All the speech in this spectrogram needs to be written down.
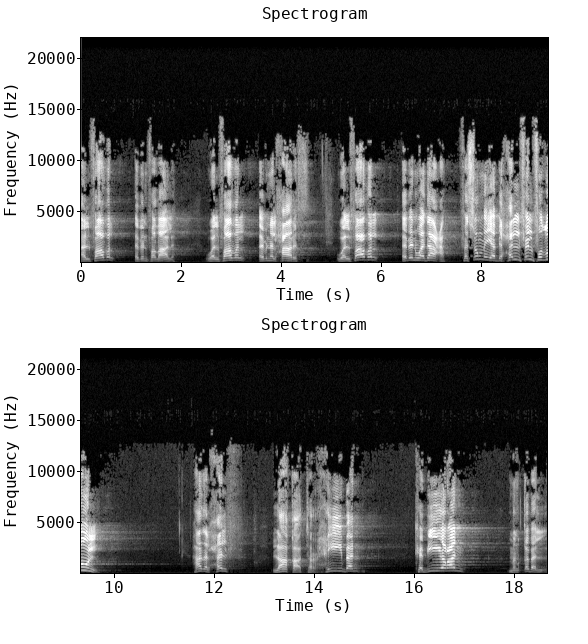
الفضل ابن فضاله والفضل ابن الحارث والفاضل ابن وداعة. فسمي بحلف الفضول. هذا الحلف لاقى ترحيبا كبيرا من قبل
